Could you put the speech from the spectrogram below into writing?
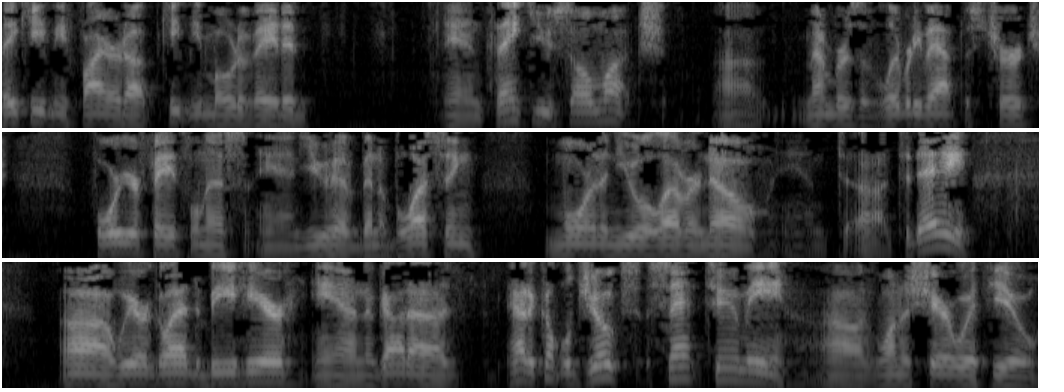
they keep me fired up, keep me motivated. And thank you so much, uh, members of Liberty Baptist Church, for your faithfulness. And you have been a blessing more than you will ever know. And uh, today, uh, we are glad to be here. And I've got a had a couple jokes sent to me. Uh, I want to share with you.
